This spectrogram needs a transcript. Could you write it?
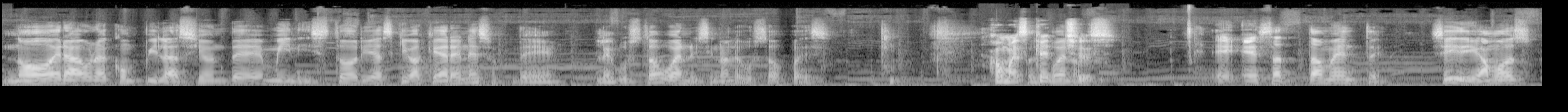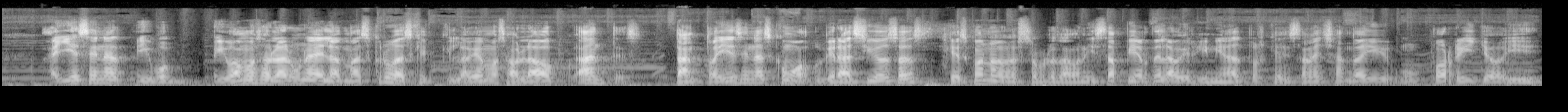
No era una compilación de mini historias que iba a quedar en eso. De le gustó, bueno, y si no le gustó, pues. Como pues sketches. Bueno. Eh, exactamente. Sí, digamos, hay escenas. Y, y, vamos a hablar una de las más crudas, que, que lo habíamos hablado antes. Tanto hay escenas como graciosas, que es cuando nuestro protagonista pierde la virginidad porque se están echando ahí un porrillo y,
